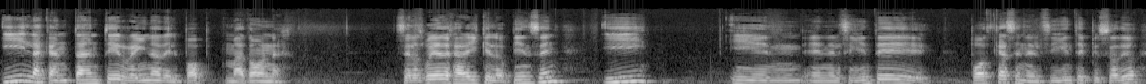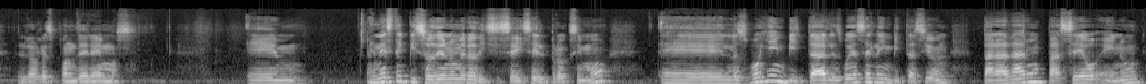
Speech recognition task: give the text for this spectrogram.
y la cantante reina del pop Madonna. Se los voy a dejar ahí que lo piensen y, en, el siguiente podcast, en el siguiente episodio, lo responderemos. Em, en este episodio número 16, el próximo, eh, los voy a invitar, les voy a hacer la invitación para dar un paseo en un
